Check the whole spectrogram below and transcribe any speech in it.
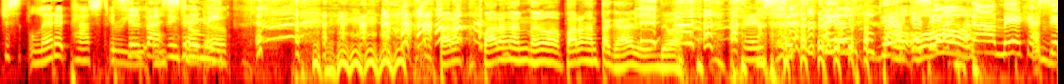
just let it pass through you. It's still you. passing instead through me. of- parang parang ang ano, parang ang tagal, di ba? There's it's still there kasi ang dami kasi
